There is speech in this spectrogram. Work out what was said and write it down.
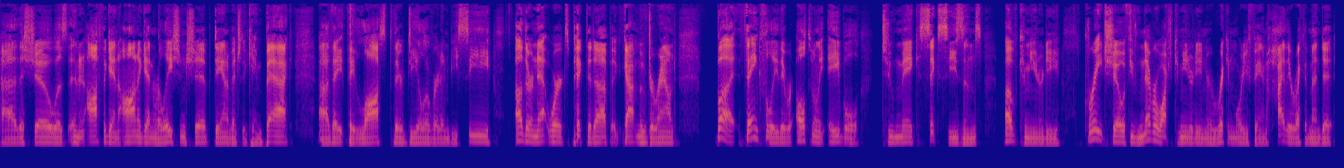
Uh, the show was in an off again, on again relationship. Dan eventually came back. Uh, they they lost their deal over at NBC. Other networks picked it up. It got moved around, but thankfully they were ultimately able to make six seasons of Community great show. If you've never watched Community and you're a Rick and Morty fan, highly recommend it.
